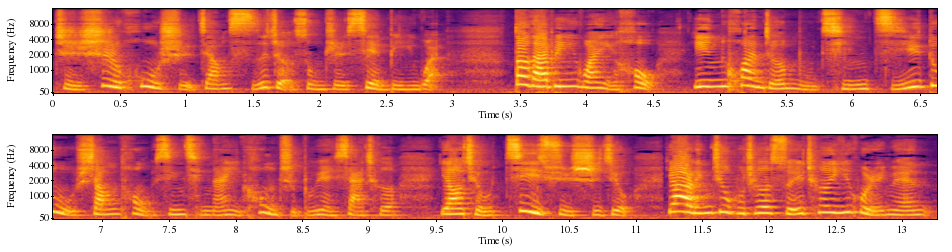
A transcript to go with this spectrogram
指示护士将死者送至县殡仪馆。到达殡仪馆以后，因患者母亲极度伤痛，心情难以控制，不愿下车，要求继续施救。幺二零救护车随车医护人员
